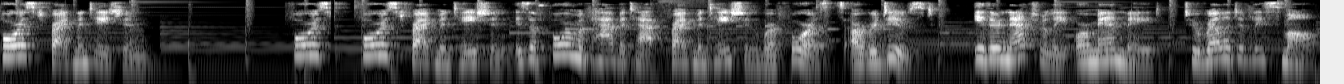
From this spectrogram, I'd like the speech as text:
Forest fragmentation Forest, forest fragmentation is a form of habitat fragmentation where forests are reduced, either naturally or man-made, to relatively small,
